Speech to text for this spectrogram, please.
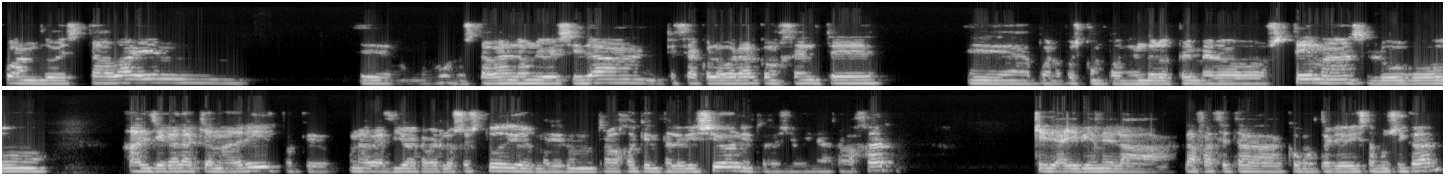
Cuando estaba en, eh, estaba en la universidad, empecé a colaborar con gente, eh, bueno, pues componiendo los primeros temas, luego al llegar aquí a Madrid, porque una vez yo acabé los estudios, me dieron un trabajo aquí en televisión y entonces yo vine a trabajar, que de ahí viene la, faceta como periodista musical.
